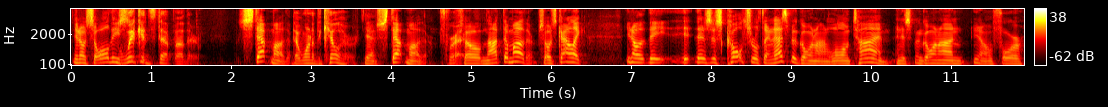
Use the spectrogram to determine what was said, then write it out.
You know, so all these the wicked stepmother stepmother that wanted to kill her. Yeah, stepmother. Correct. So not the mother. So it's kind of like, you know, they, it, there's this cultural thing that's been going on a long time, and it's been going on, you know, for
